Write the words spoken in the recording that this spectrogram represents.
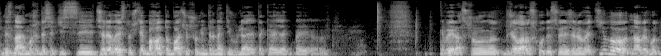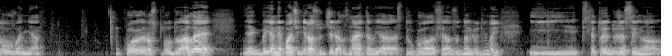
не знаю, може десь якісь е, джерела, тож я багато бачу, що в інтернеті гуляє таке, якби. Вираз, що бджола розходить своє жирове тіло на вигодовування розплоду, але якби я не бачив ні разу джерел. Знаєте, я спілкувався з одною людиною, і після того я дуже сильно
